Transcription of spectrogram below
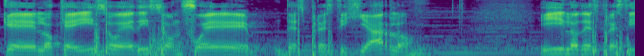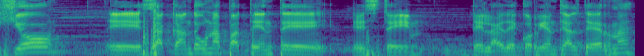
que lo que hizo Edison fue desprestigiarlo. Y lo desprestigió eh, sacando una patente este, de la de corriente alterna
